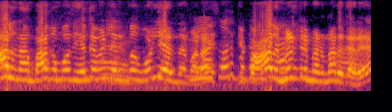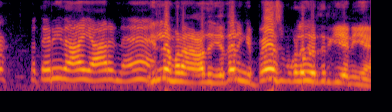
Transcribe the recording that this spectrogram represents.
ஆளு நான் பாக்கும்போது எங்க வீட்டுல இருக்கும்போது ஒல்லியா இருந்தாரு மேடம். இப்ப ஆளு மிலிட்டரி மேன் மாதிரி இருக்காரு. இப்ப தெரியுதா யாருன்னு? இல்ல மேடம் அது எதை நீங்க பேஸ்புக்ல எடுத்திருக்கீங்க நீங்க.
